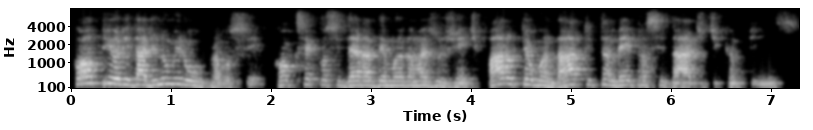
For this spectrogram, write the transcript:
qual a prioridade número um para você? Qual que você considera a demanda mais urgente para o teu mandato e também para a cidade de Campinas?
